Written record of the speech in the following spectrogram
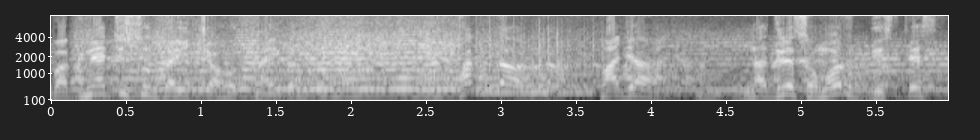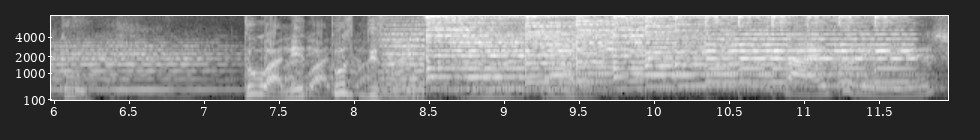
बघण्याची सुद्धा इच्छा होत नाही ग. फक्त माझ्या नजरेसमोर दिसतेस तू. तू आणि तूच दिसतेस काय सुरेश?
